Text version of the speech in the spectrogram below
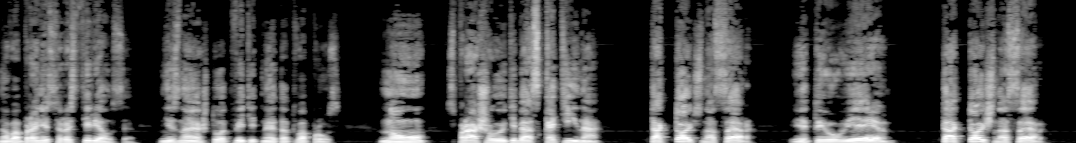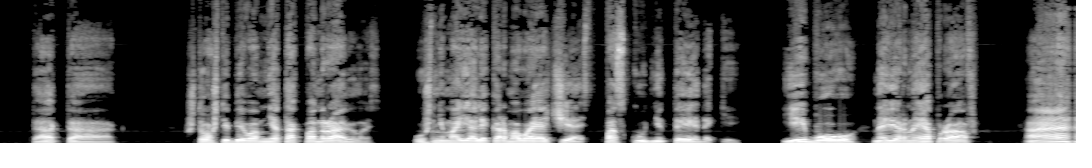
Новобранец растерялся, не зная, что ответить на этот вопрос. «Ну, спрашиваю тебя, скотина!» «Так точно, сэр!» «И ты уверен?» «Так точно, сэр!» «Так-так. Что ж тебе во мне так понравилось? Уж не моя ли кормовая часть, паскудник ты эдакий? Ей-богу, наверное, я прав. А?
